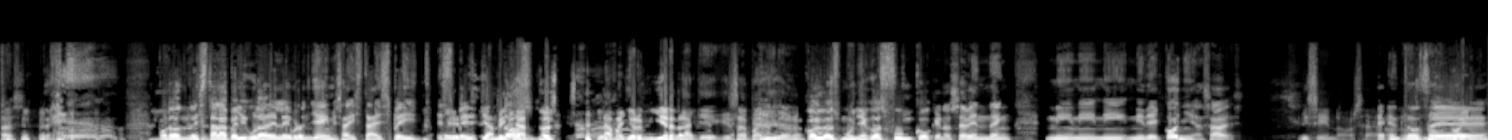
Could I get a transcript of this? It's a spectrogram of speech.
¿Sabes? ¿Por dónde está la película de LeBron James? Ahí está Space, Space Jam 2. la mayor mierda que, se ha parido, ¿no? Con los muñecos Funko que no se venden ni, ni, ni, ni de coña, ¿sabes? Sí, sí, no. O sea, Entonces.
